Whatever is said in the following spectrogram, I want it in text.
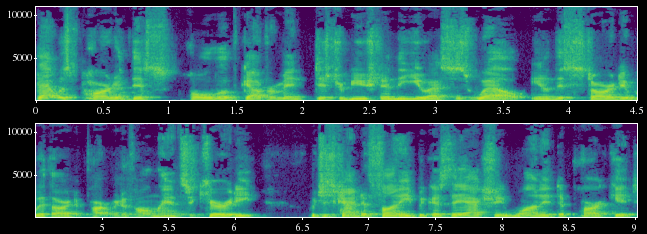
that was part of this whole of government distribution in the US as well. You know, this started with our Department of Homeland Security, which is kind of funny because they actually wanted to park it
